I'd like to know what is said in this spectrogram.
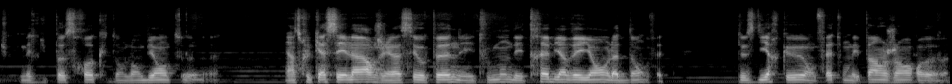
tu peux mettre du post-rock dans l'ambiance, euh, un truc assez large et assez open, et tout le monde est très bienveillant là-dedans, en fait. De se dire que, en fait, on met pas un genre.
